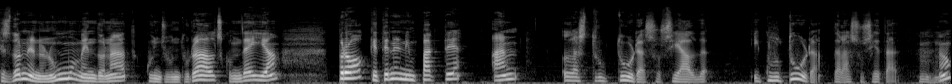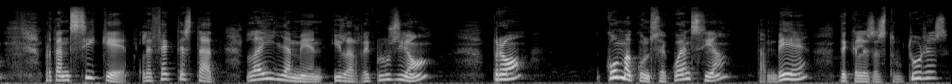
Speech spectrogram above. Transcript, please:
que es donen en un moment donat, conjunturals, com deia, però que tenen impacte en l'estructura social de, i cultura de la societat. Uh -huh. no? Per tant, sí que l'efecte ha estat l'aïllament i la reclusió, però com a conseqüència també de que les estructures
